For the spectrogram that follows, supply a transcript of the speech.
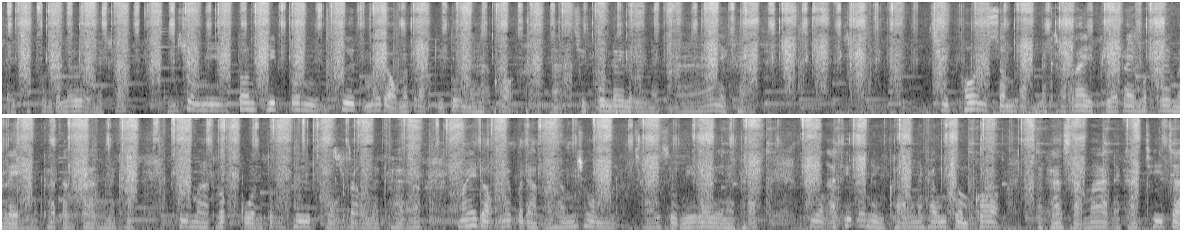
ใส่ฉีดพ่นไปเลยนะคะคุณผู้ชมมีต้นพริกต้นพืชไม่ดอกไม่ประดับกี่ต้นนะคะก็ฉีดพ่นได้เลยนะคะนี่ค่ะฉีดพ่นสำหรับนะคะไร่เพี้ยไร่มดไร่แมลงนะคะต่างๆนะคะ ที่มารบกวนต้นพืชของเรานะคะ ไม่ดอกไม่ประดับนะคะคุณผู้ชมใช้สูตรนี้เลยนะคะ เพียงอาทิตย์ละหนึ่งครั้งนะคะคุณผู้ชมก็ นะคะสามารถนะคะที่จะ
